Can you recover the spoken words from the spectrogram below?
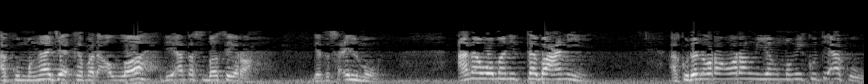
Aku mengajak kepada Allah di atas basirah, di atas ilmu. Ana wa man. Aku dan orang-orang yang mengikuti aku.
